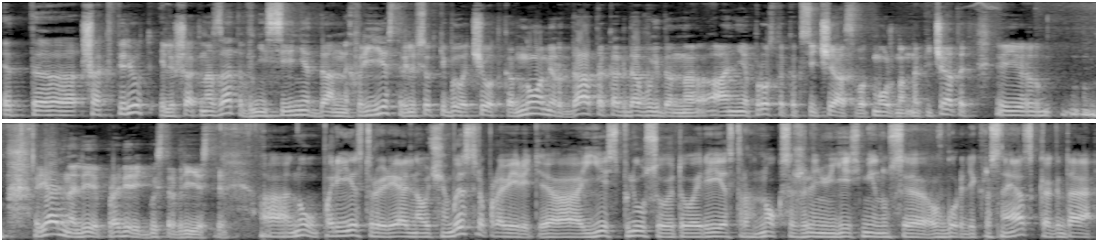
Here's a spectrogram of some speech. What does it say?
это шаг вперед или шаг назад, внесение данных в реестр, или все-таки было четко номер, дата, когда выдан, а не просто как сейчас, вот можно напечатать, и реально ли проверить быстро в реестре? А, Ну, по реестру реально очень быстро проверить. А, Есть плюсы у этого реестра, но, к сожалению, есть минусы в городе Красноярск, когда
